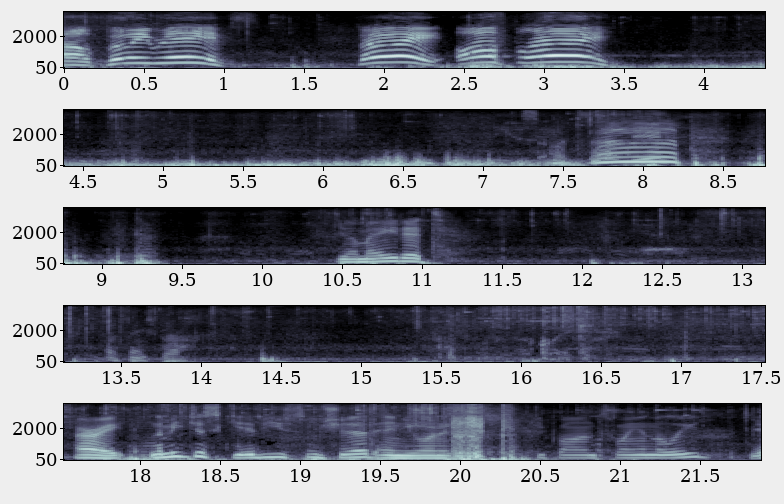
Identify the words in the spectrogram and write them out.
Oh, Bowie Reeves! Bowie, off play! Up? You made it. Oh, thanks, bro. All right, let me just give you some shit, and you want to just keep on swinging the lead?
